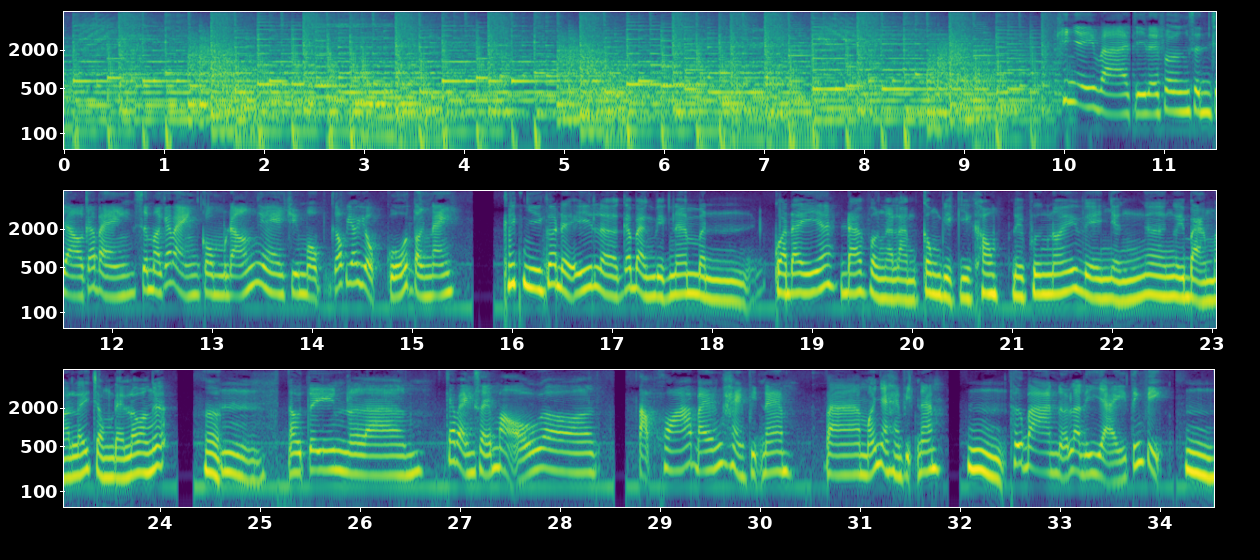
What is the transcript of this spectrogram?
Và chị Lệ Phương xin chào các bạn. Xin mời các bạn cùng đón nghe chuyên mục Góc Giáo dục của tuần này. Khiết Nhi có để ý là các bạn Việt Nam mình qua đây á, đa phần là làm công việc gì không? Lê Phương nói về những ờ, người bạn mà lấy chồng Đài Loan á. Ha. Ừ. Đầu tiên là các bạn sẽ mở ờ, tạp hóa bán hàng Việt Nam và mở nhà hàng Việt Nam. Ừ, Thứ ba nữa là đi dạy tiếng Việt. ừ.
